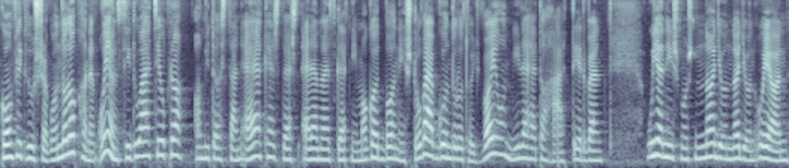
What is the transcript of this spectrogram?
konfliktusra gondolok, hanem olyan szituációkra, amit aztán elkezdesz elemezgetni magadban, és tovább gondolod, hogy vajon mi lehet a háttérben. Ugyanis most nagyon-nagyon olyan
